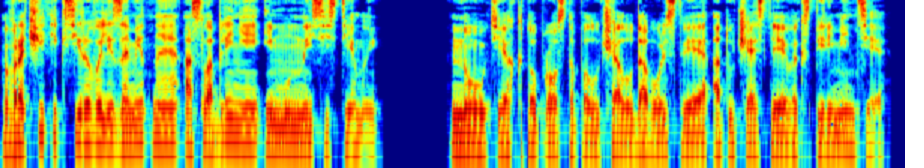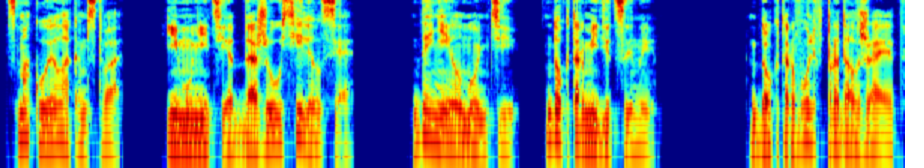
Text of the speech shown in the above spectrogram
врачи фиксировали заметное ослабление иммунной системы. Но у тех, кто просто получал удовольствие от участия в эксперименте, смакуя лакомство, иммунитет даже усилился. Дэниел Монти доктор медицины. Доктор Вольф продолжает.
